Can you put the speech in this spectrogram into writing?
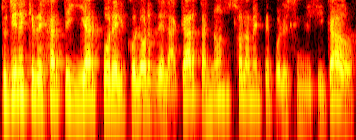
tú tienes que dejarte guiar por el color de la carta, no solamente por el significado.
